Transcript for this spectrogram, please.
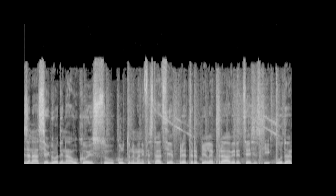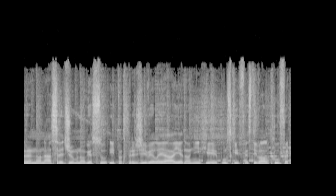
Iza nas je godina u kojoj su kulturne manifestacije pretrpjele pravi recesijski udar, no na sreću mnoge su ipak preživjele, a jedna od njih je Pulski festival Kufer.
